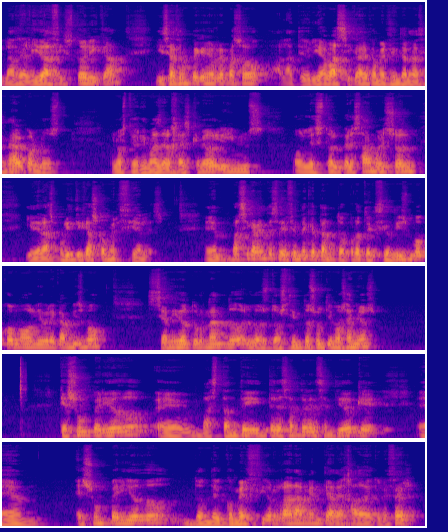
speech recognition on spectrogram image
la, realidad histórica y se hace un pequeño repaso a la teoría básica del comercio internacional con los, teoremas del Hesker-Ollins o el Stolper-Samuelson y de las políticas comerciales. Eh, básicamente se defiende que tanto proteccionismo como librecambismo se han ido turnando en los 200 últimos años, que es un periodo eh, bastante interesante en el sentido de que eh, es un periodo donde el comercio raramente ha dejado de crecer.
